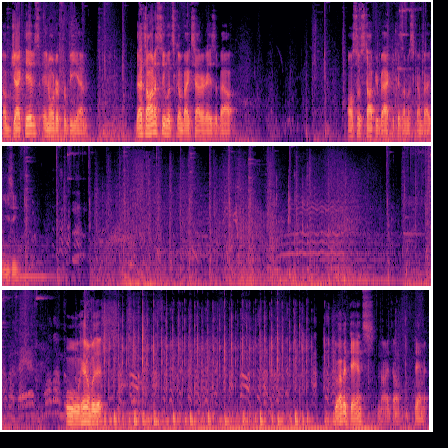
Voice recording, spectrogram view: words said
objectives in order for BM. That's honestly what Scumbag Saturday is about. Also, stop your back because I'm a scumbag easy. Ooh, hit him with it. Do I have a dance? No, I don't. Damn it.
